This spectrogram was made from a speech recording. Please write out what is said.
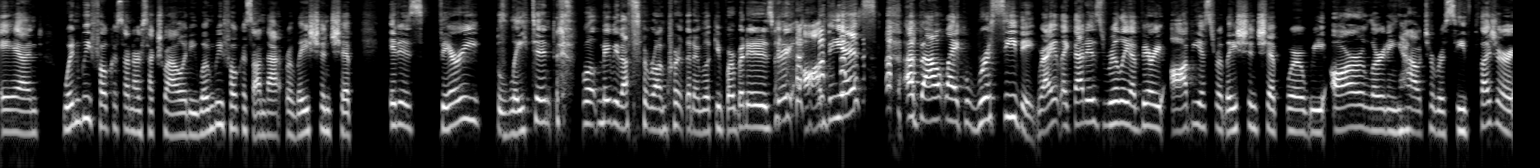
And when we focus on our sexuality, when we focus on that relationship, it is very blatant. Well, maybe that's the wrong word that I'm looking for, but it is very obvious about like receiving, right? Like that is really a very obvious relationship where we are learning how to receive pleasure.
